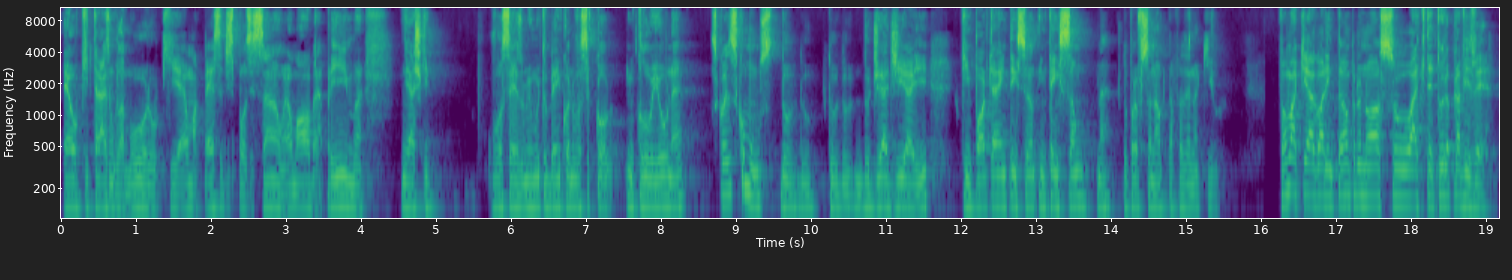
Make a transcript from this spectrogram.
é o que traz um glamour, o que é uma peça de exposição, é uma obra-prima. E acho que você resumiu muito bem quando você incluiu, né? As coisas comuns do, do, do, do dia a dia aí. O que importa é a intenção, intenção né, do profissional que está fazendo aquilo. Vamos aqui agora então para o nosso Arquitetura para Viver.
